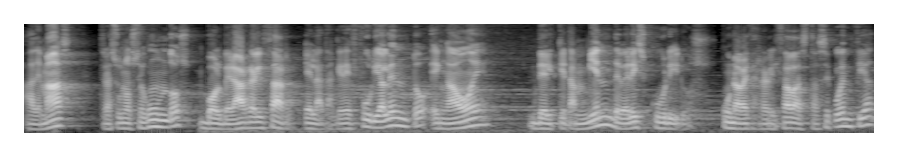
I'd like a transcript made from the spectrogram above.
Además, tras unos segundos, volverá a realizar el ataque de furia lento en AOE del que también deberéis cubriros. Una vez realizada esta secuencia,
